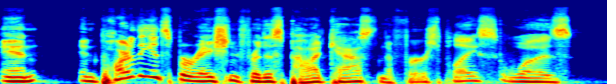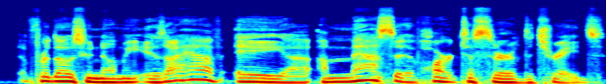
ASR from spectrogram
And and part of the inspiration for this podcast in the first place was for those who know me is I have a uh, a massive heart to serve the trades.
